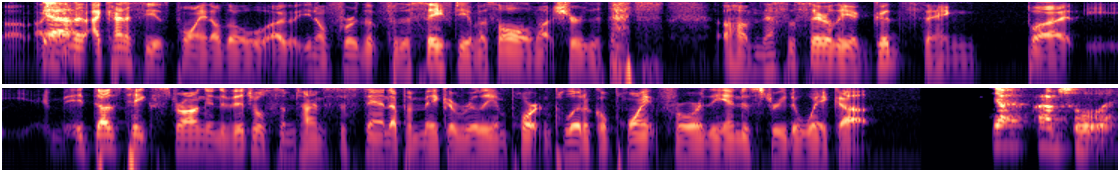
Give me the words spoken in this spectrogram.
Uh, I kind of I kind of see his point, although uh, you know for the for the safety of us all, I'm not sure that that's um, necessarily a good thing. But it does take strong individuals sometimes to stand up and make a really important political point for the industry to wake up. Yeah, absolutely.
